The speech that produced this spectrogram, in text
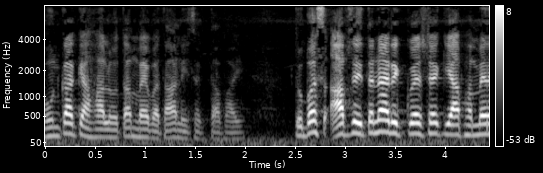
उनका क्या हाल होता मैं बता नहीं सकता भाई। तो बस आपसे इतना रिक्वेस्ट है कि आप हमें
